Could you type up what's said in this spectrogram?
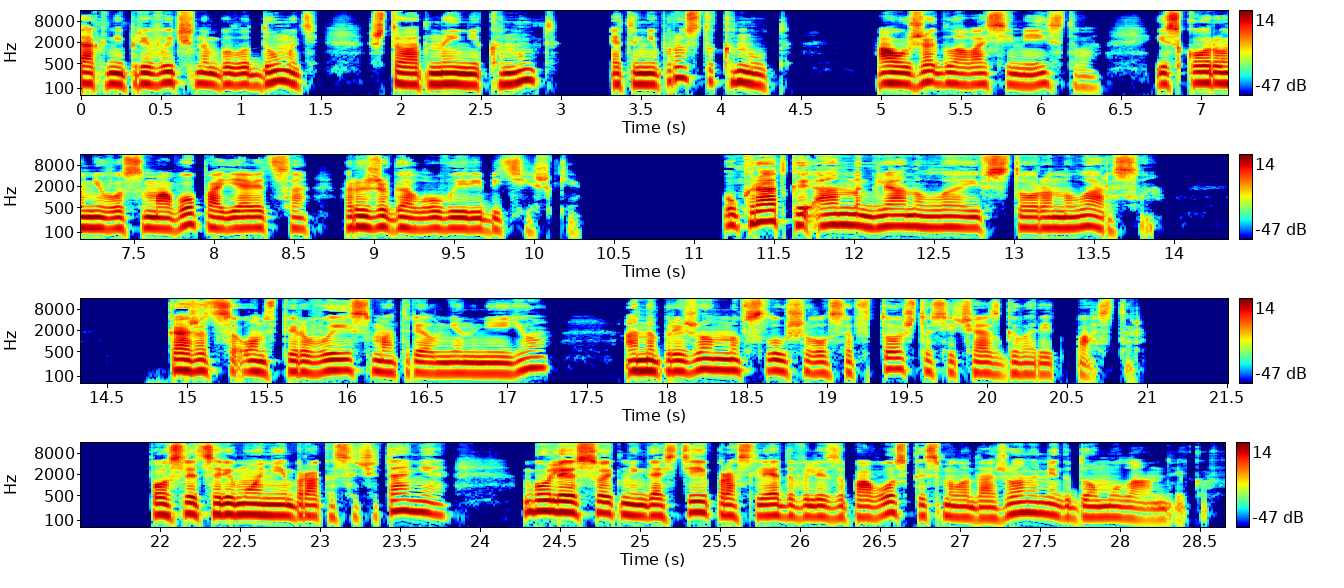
Так непривычно было думать, что отныне Кнут — это не просто Кнут, а уже глава семейства, и скоро у него самого появятся рыжеголовые ребятишки. Украдкой Анна глянула и в сторону Ларса. Кажется, он впервые смотрел не на нее, а напряженно вслушивался в то, что сейчас говорит пастор. После церемонии бракосочетания более сотни гостей проследовали за повозкой с молодоженами к дому Ландвиков.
